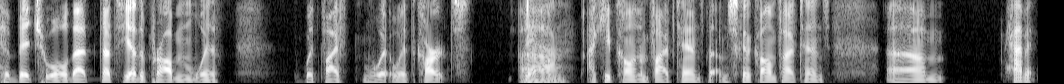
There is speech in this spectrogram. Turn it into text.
habitual, that that's the other problem with with five with, with carts. Yeah. Um, I keep calling them five tens, but I'm just going to call them five tens. Um, Habit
